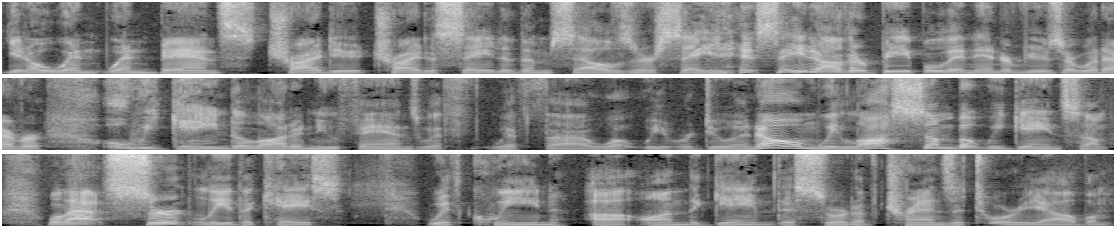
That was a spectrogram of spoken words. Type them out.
you know when when bands try to try to say to themselves or say to say to other people in interviews or whatever oh we gained a lot of new fans with with uh, what we were doing. Oh we lost some but we gained some. Well that's certainly the case with queen uh, on the game this sort of transitory album.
